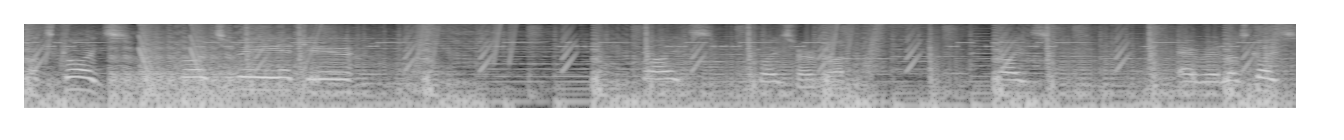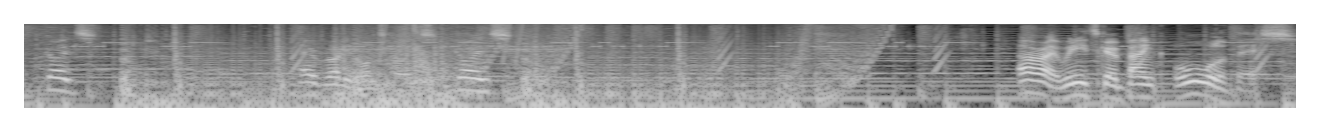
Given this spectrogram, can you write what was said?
Lots of coins. Coins for me and you. Guys, guys for everyone. Guys, everyone loves guys, guys. Everybody wants guys, guys. All right, we need to go bank all of this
